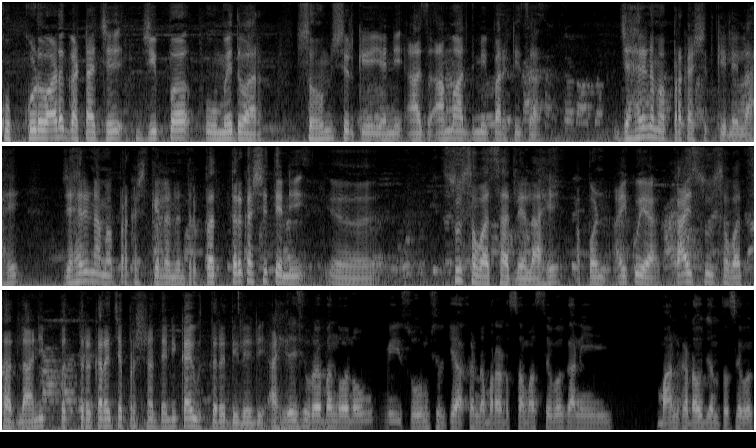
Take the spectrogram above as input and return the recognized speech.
कुक्कुडवाड गटाचे जीप उमेदवार सोहम शिर्के यांनी आज आम आदमी पार्टीचा जाहीरनामा प्रकाशित केलेला आहे. जाहीरनामा प्रकाशित केल्यानंतर पत्रकाशी त्यांनी सुसंवाद साधलेला आहे. आपण ऐकूया काय सुसंवाद साधला आणि पत्रकाराच्या प्रश्नात त्यांनी काय उत्तरं दिलेली जय शिवराय बांधवानो मी सोहम शिर्के अखंड मराठा समाजसेवक आणि मानखटाव जनतासेवक.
